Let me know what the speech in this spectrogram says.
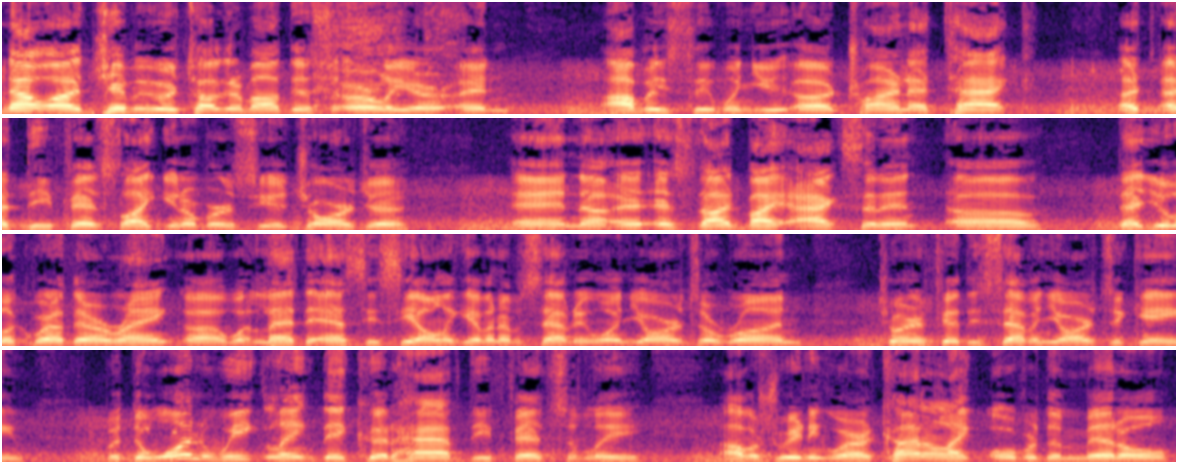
Now, uh, Jimmy, we were talking about this earlier, and obviously, when you are trying to attack a, a defense like University of Georgia, and uh, it's not by accident uh, that you look where they're ranked. Uh, what led the SEC only giving up 71 yards a run, 257 yards a game. But the one weak link they could have defensively, I was reading where kind of like over the middle,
